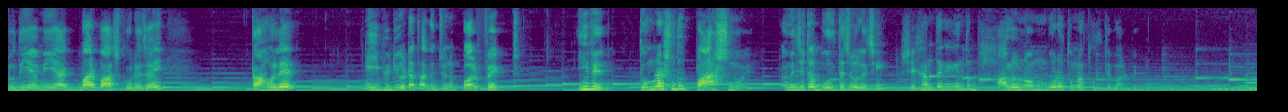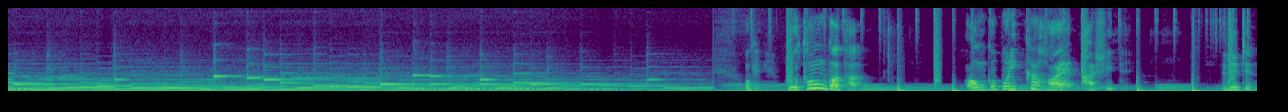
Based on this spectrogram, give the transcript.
যদি আমি একবার পাশ করে যাই, তাহলে এই ভিডিওটা তাদের জন্য পারফেক্ট ইভেন তোমরা শুধু পাশ নয়, আমি যেটা বলতে চলেছি, সেখান থেকে কিন্তু ভালো নম্বরও তোমরা তুলতে পারবে। প্রথম কথা, অঙ্ক পরীক্ষা হয় আশিতে রিটেন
